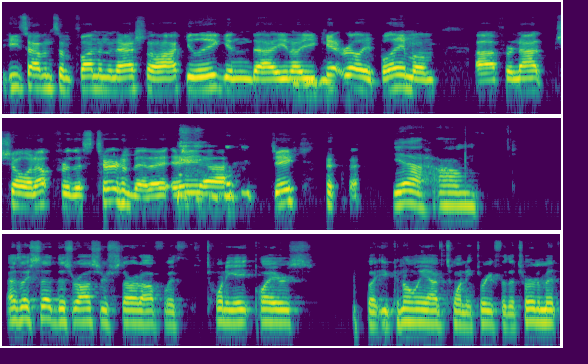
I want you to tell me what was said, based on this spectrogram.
he's having some fun in the National Hockey League, and uh, you know you mm-hmm. can't really blame him uh, for not showing up for this tournament. Hey, uh, Jake. yeah, um, as I said, this roster start off with 28 players, but you can only have 23 for the tournament.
